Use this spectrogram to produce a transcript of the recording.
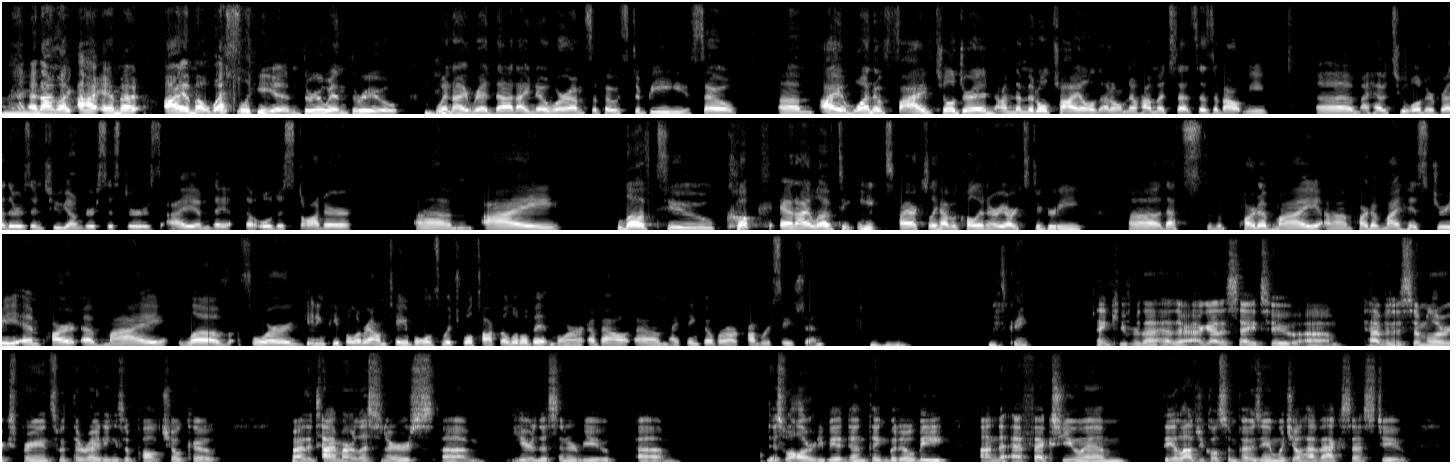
mm. and I'm like, I am a I am a Wesleyan through and through when I read that. I know where I'm supposed to be. So um, I am one of five children. I'm the middle child. I don't know how much that says about me. Um, I have two older brothers and two younger sisters. I am the, the oldest daughter. Um, I love to cook and I love to eat. I actually have a culinary arts degree. uh, that's part of my um, part of my history and part of my love for getting people around tables, which we'll talk a little bit more about. Um, I think over our conversation. Mm-hmm. That's great. Thank you for that, Heather. I got to say too, um, having a similar experience with the writings of Paul Chilcote. By the time our listeners um, hear this interview, um, this will already be a done thing, but it'll be on the FXUM Theological Symposium, which you'll have access to.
